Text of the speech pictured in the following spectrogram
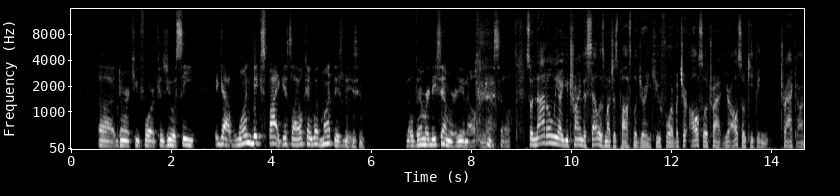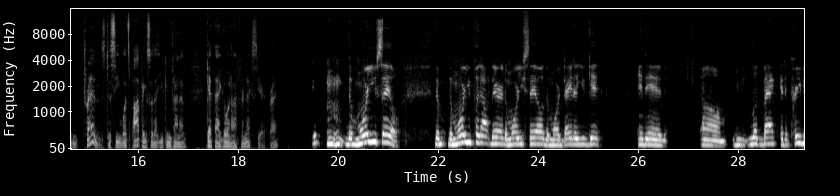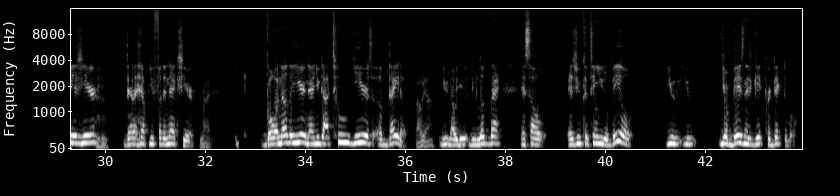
uh, during Q4 because you will see it got one big spike. It's like, okay, what month is this? November, December, you know. Yeah. so So not only are you trying to sell as much as possible during Q4, but you're also trying you're also keeping track on trends to see what's popping so that you can kind of get that going on for next year, right? Mm-hmm. The more you sell, the the more you put out there, the more you sell, the more data you get. And then um you look back at the previous year, mm-hmm. that'll help you for the next year. Right go another year now you got two years of data. Oh yeah. You know you you look back and so as you continue to build you you your business get predictable.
